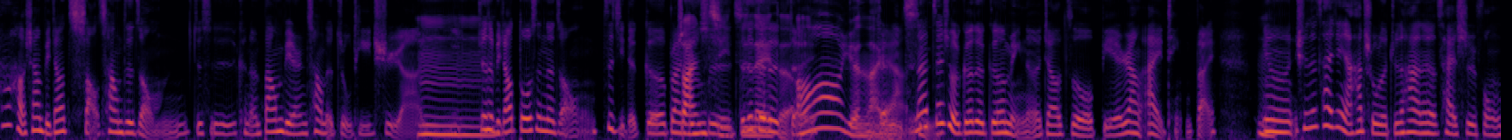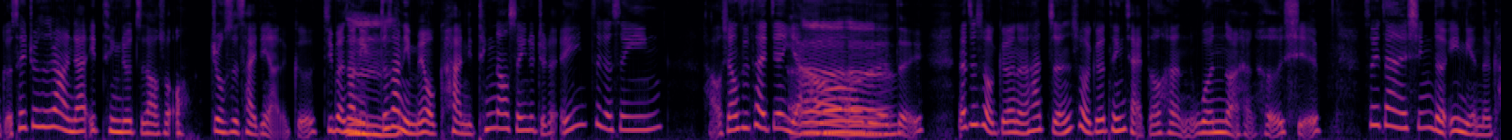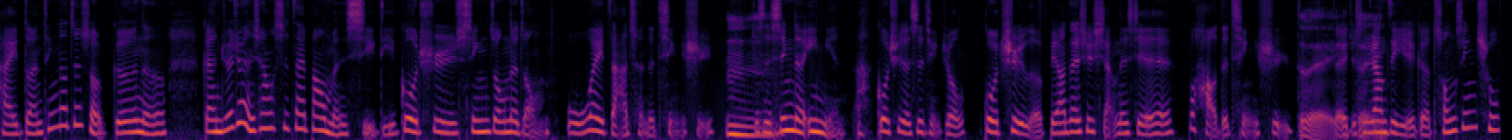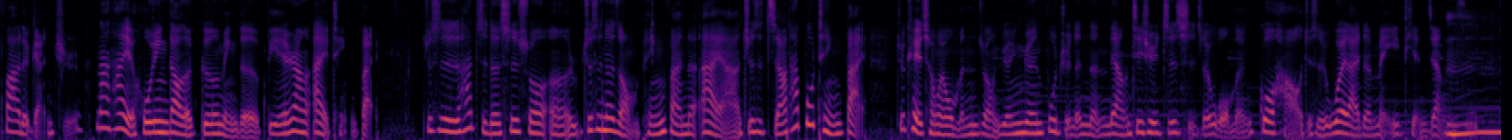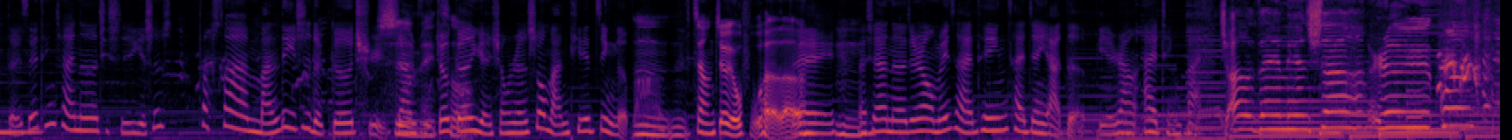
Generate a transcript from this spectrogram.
他好像比较少唱这种，就是可能帮别人唱的主题曲啊，嗯，就是比较多是那种自己的歌，不然就是对对对对对。哦，原来对啊。那这首歌的歌名呢，叫做《别让爱停摆》。嗯，其实蔡健雅她除了就是她的那个蔡氏风格，所以就是让人家一听就知道说，哦，就是蔡健雅的歌。基本上你就算你没有看，你听到声音就觉得，哎，这个声音好像是蔡健雅哦。对对对。那这首歌呢，它整首歌听起来都很温暖，很和谐。所以在新的一年的开端，听到这首歌呢，感觉就很像是在帮我们洗涤过去心中那种五味杂陈的情绪。嗯，就是新的一年啊，过去的事情就过去了，不要再去想那些不好的情绪。对，对，就是让自己有一个重新出发的感觉。那它也呼应到了歌名的“别让爱停摆”，就是它指的是说，呃，就是那种平凡的爱啊，就是只要它不停摆。就可以成为我们那种源源不绝的能量，继续支持着我们过好就是未来的每一天这样子。嗯、对，所以听起来呢，其实也是算蛮励志的歌曲，这样子就跟远雄人寿蛮贴近了吧？嗯，这样就有符合了。对，嗯、那现在呢，就让我们一起来听蔡健雅的《别让爱停摆》。照在脸上，日与光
